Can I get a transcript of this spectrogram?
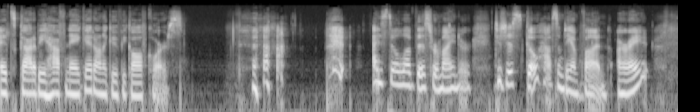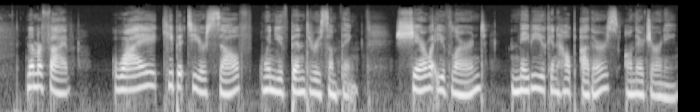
it's got to be half naked on a goofy golf course. I still love this reminder to just go have some damn fun. All right. Number five, why keep it to yourself when you've been through something? Share what you've learned. Maybe you can help others on their journey.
